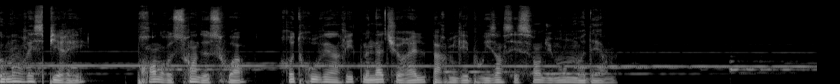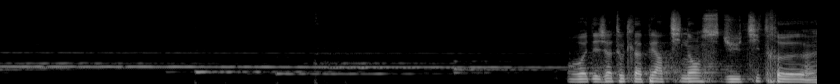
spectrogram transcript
Comment respirer, prendre soin de soi, retrouver un rythme naturel parmi les bruits incessants du monde moderne? On voit déjà toute la pertinence du titre euh,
